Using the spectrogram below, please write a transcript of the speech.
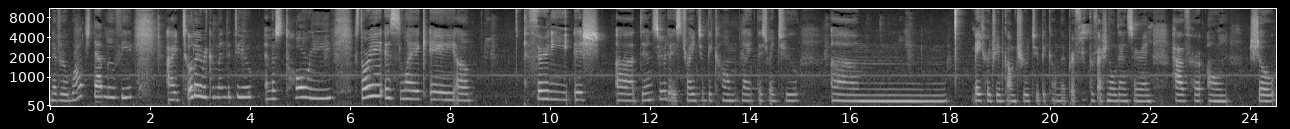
never watched that movie, I totally recommend it to you and the story story is like a um, 30-ish um, uh, dancer that is trying to become like is trying to um, make her dream come true to become a prof- professional dancer and have her own show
